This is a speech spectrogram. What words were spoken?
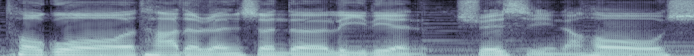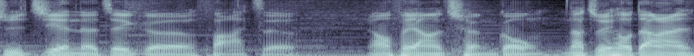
透过他的人生的历练、学习，然后实践了这个法则，然后非常的成功。那最后当然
